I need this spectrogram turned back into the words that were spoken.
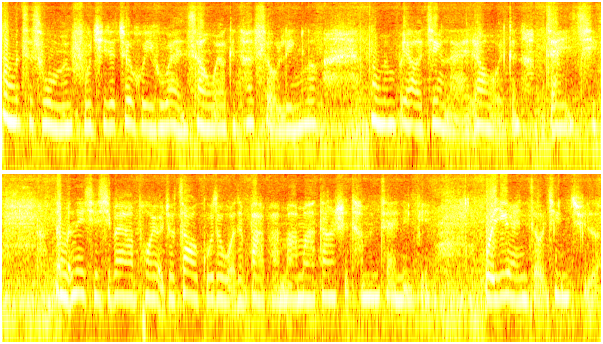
那么这是我们夫妻的最后一个晚上，我要跟他守灵了。你们不要进来，让我跟他们在一起。那么那些西班牙朋友就照顾着我的爸爸妈妈，当时他们在那边，我一个人走进去了。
